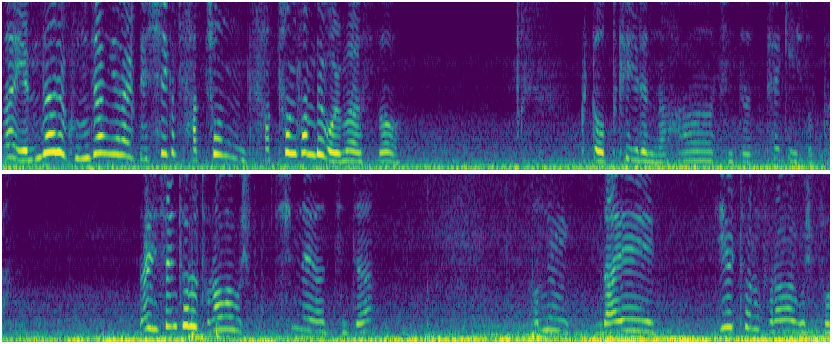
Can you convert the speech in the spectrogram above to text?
나 옛날에 공장 일할 때 시급 4천, 4,300 얼마였어. 그때 어떻게 일했나? 아, 진짜 팩이 있었다. 빨리 센터로 돌아가고 싶, 싶네요, 진짜. 얼른 나의 일터로 돌아가고 싶어.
